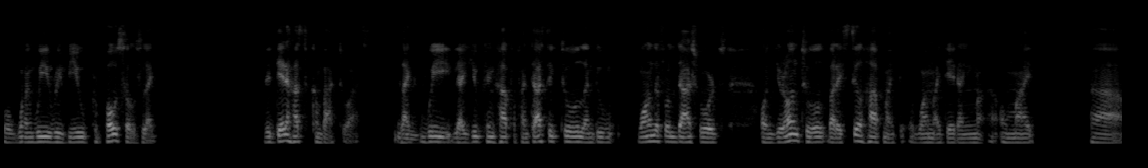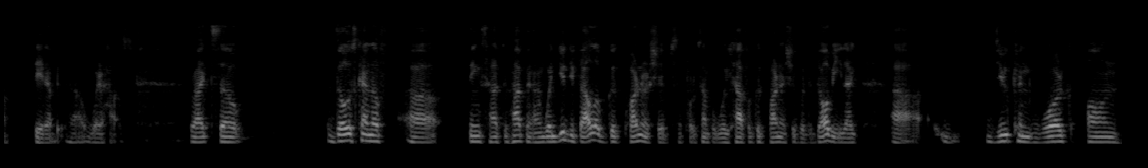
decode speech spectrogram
when we review proposals, like the data has to come back to us. Mm-hmm. Like we like you can have a fantastic tool and do wonderful dashboards on your own tool, but I still have my one my data in my, on my uh, data uh, warehouse, right? So those kind of uh, things have to happen. And when you develop good partnerships, for example, we have a good partnership with Adobe, like uh, you can work on,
